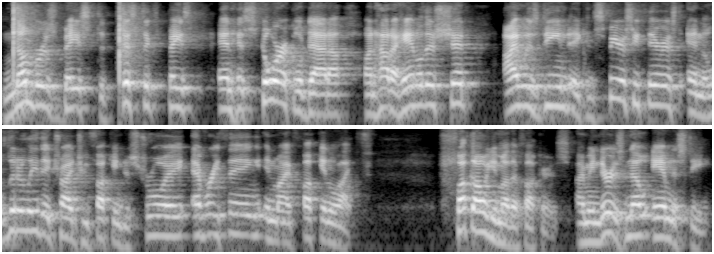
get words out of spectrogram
numbers based, statistics based, and historical data on how to handle this shit, I was deemed a conspiracy theorist, and literally they tried to fucking destroy everything in my fucking life. Fuck all you motherfuckers. I mean, there is no amnesty.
